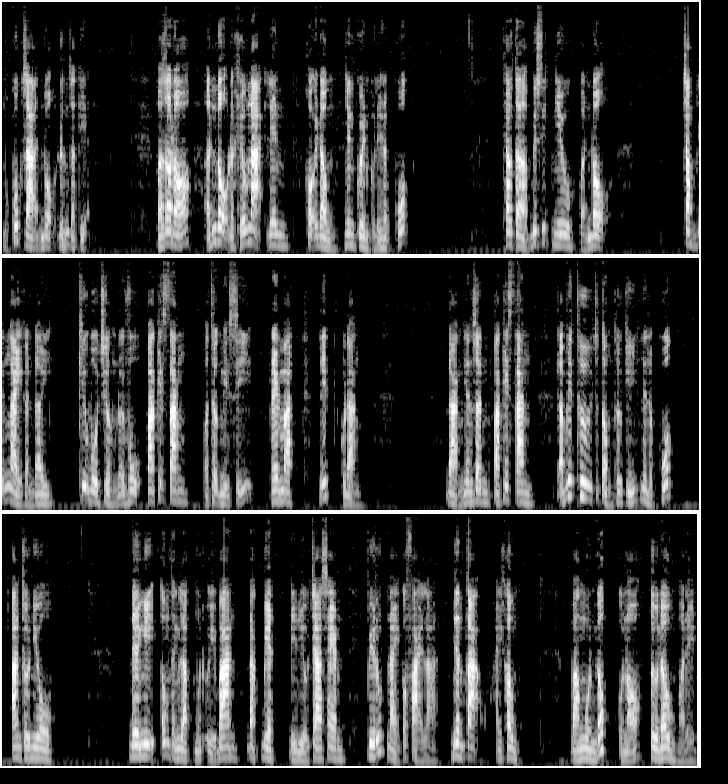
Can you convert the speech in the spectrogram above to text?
một quốc gia Ấn Độ đứng ra kiện. Và do đó, Ấn Độ đã khiếu nại lên Hội đồng Nhân quyền của Liên Hợp Quốc. Theo tờ Business News của Ấn Độ, trong những ngày gần đây, cựu Bộ trưởng Nội vụ Pakistan và Thượng nghị sĩ Rehmat Lid của Đảng Đảng Nhân dân Pakistan đã viết thư cho Tổng thư ký Liên Hợp Quốc Antonio đề nghị ông thành lập một ủy ban đặc biệt để điều tra xem virus này có phải là nhân tạo hay không và nguồn gốc của nó từ đâu mà đến.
